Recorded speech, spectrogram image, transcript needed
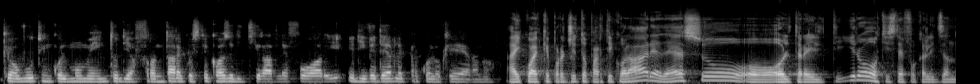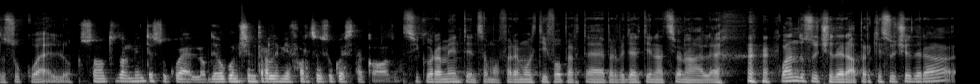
che ho avuto in quel momento di affrontare queste cose, di tirarle fuori e di vederle per quello che erano. Hai qualche progetto particolare adesso, o oltre il tiro, o ti stai focalizzando su quello? Sono totalmente su quello, devo concentrare le mie forze su questa cosa. Sicuramente, insomma, faremo il tifo per te, per vederti in nazionale. quando succederà? Perché succederà,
